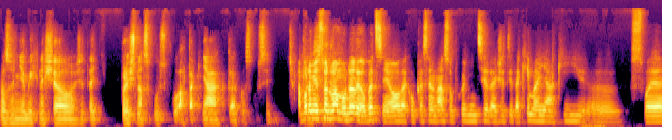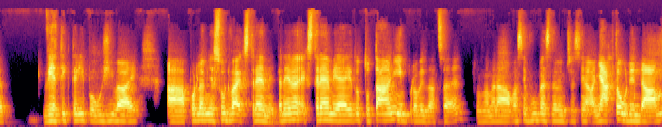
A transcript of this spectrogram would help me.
rozhodně bych nešel, že teď půjdeš na schůzku a tak nějak to jako zkusím. A podle mě jsou dva modely obecně, jo, tak koukej se na nás obchodníci, takže ty taky mají nějaký uh, svoje věty, které používají a podle mě jsou dva extrémy. Ten jeden extrém je, je to totální improvizace, to znamená vlastně vůbec nevím přesně a nějak to udindám.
